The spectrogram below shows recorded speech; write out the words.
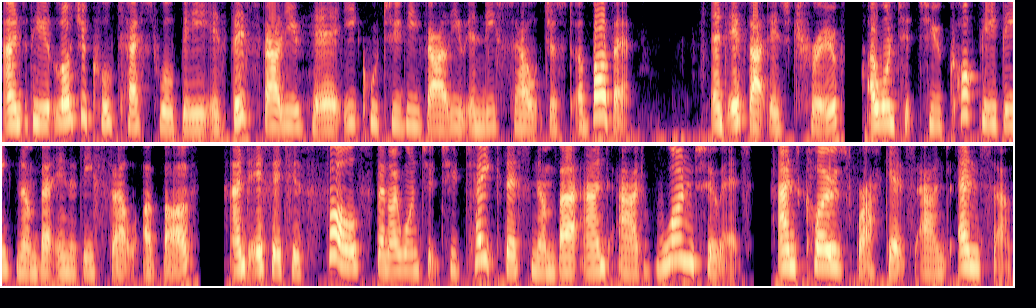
And the logical test will be, is this value here equal to the value in the cell just above it? And if that is true, I want it to copy the number in the cell above. And if it is false, then I want it to take this number and add 1 to it, and close brackets and enter.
